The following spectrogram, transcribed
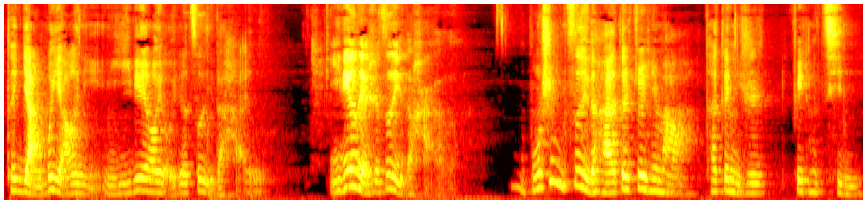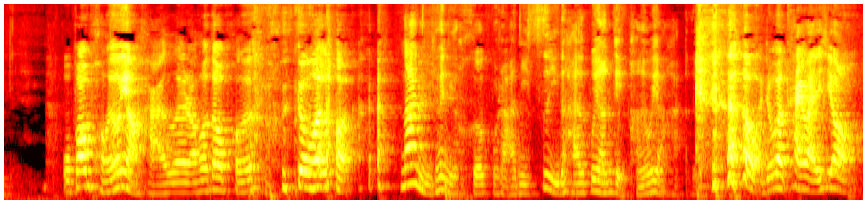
他养不养你，你一定要有一个自己的孩子，一定得是自己的孩子。不是你自己的孩子，最起码他跟你是非常亲。我帮朋友养孩子，然后到朋友跟我老，那你看你何苦啥？你自己的孩子不想给朋友养孩子，我这么开玩笑。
